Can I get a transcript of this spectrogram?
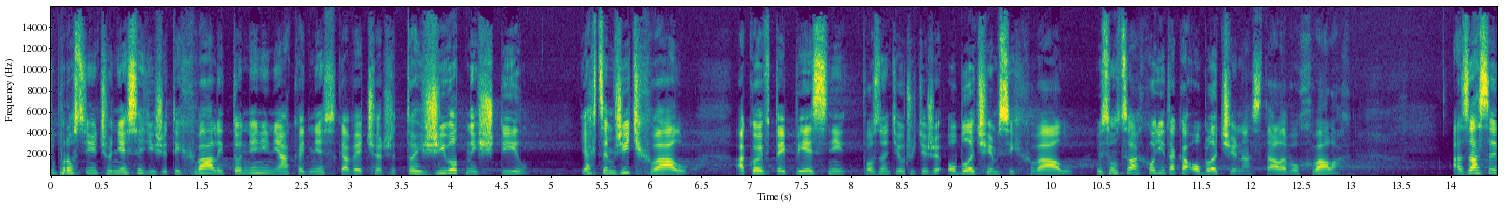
tu proste niečo nesedí, že tie chvály to není nejaká dneska večer, že to je životný štýl. Ja chcem žiť chválu. Ako je v tej piesni, poznáte určite, že oblečiem si chválu. By som chcela chodiť taká oblečená stále vo chválach. A zase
